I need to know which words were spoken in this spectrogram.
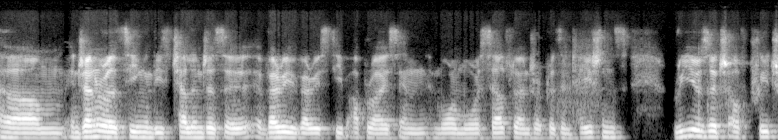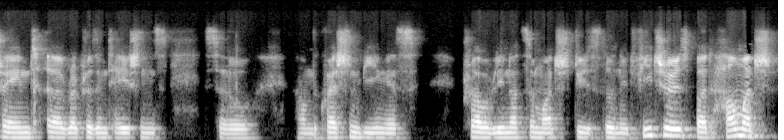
um, in general, seeing in these challenges a, a very, very steep uprise in more and more self-learned representations, reusage of pre-trained uh, representations. So um, the question being is, probably not so much do you still need features, but how much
